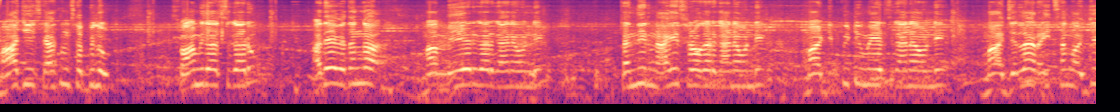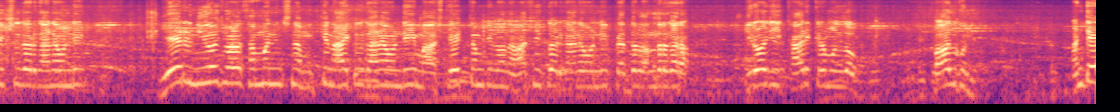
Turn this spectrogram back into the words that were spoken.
మాజీ శాసనసభ్యులు స్వామిదాస్ గారు అదేవిధంగా మా మేయర్ గారు కానివ్వండి తందీర్ నాగేశ్వరరావు గారు కానివ్వండి మా డిప్యూటీ మేయర్స్ కానివ్వండి మా జిల్లా రైతు సంఘం అధ్యక్షులు గారు కానివ్వండి ఏరు నియోజకవర్గం సంబంధించిన ముఖ్య నాయకులు కానివ్వండి మా స్టేట్ కమిటీలోని ఆశీఫ్ గారు కానివ్వండి పెద్దలందరూ గారు ఈరోజు ఈ కార్యక్రమంలో పాల్గొని అంటే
